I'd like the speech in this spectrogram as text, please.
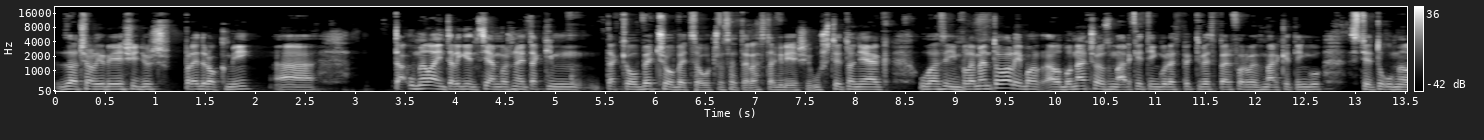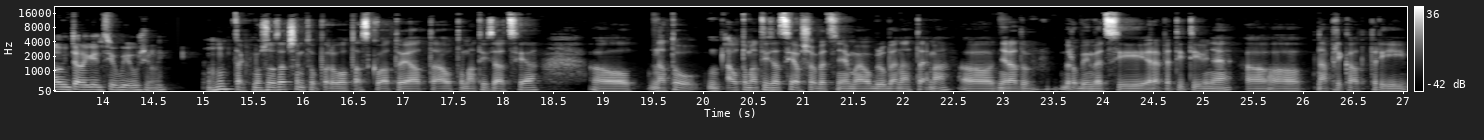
začali riešiť už pred rokmi a tá umelá inteligencia možno je takým, takou väčšou vecou, čo sa teraz tak rieši. Už ste to nejak u vás implementovali, alebo na čo z marketingu, respektíve z performance marketingu ste tú umelú inteligenciu využili? Uh-huh, tak možno začnem tou prvou otázkou a to je tá automatizácia. Na to automatizácia všeobecne je moja obľúbená téma. Nerad robím veci repetitívne, napríklad pri,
